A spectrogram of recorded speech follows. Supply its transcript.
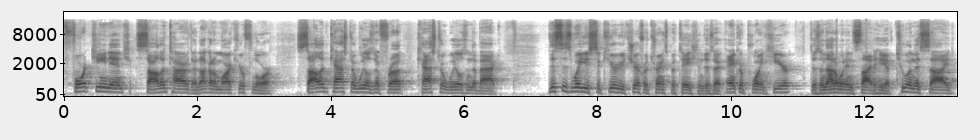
14 inch solid tires. They're not gonna mark your floor. Solid caster wheels in front, caster wheels in the back. This is where you secure your chair for transportation. There's an anchor point here. There's another one inside here. You have two on this side,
